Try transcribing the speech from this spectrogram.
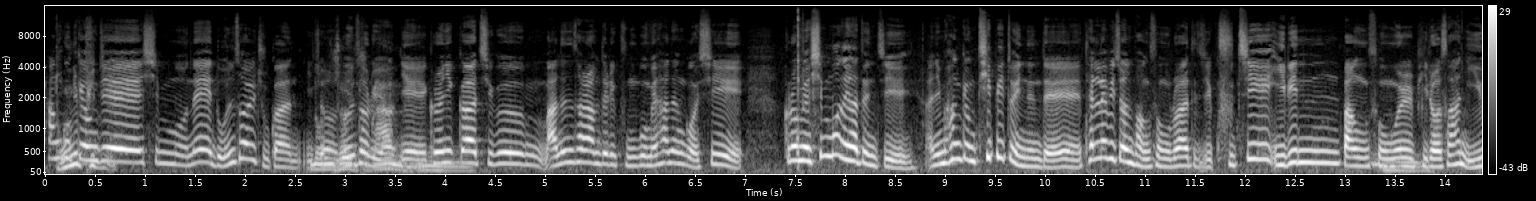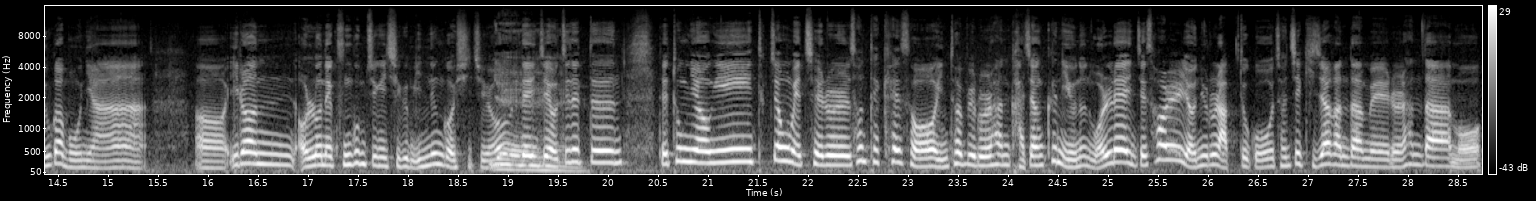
한국경제신문의 논설 주간이죠. 논설 논설 위원. 주간. 예. 음. 그러니까 지금 많은 사람들이 궁금해하는 것이 그러면 신문에 하든지 아니면 한경 TV도 있는데 텔레비전 방송으로 하든지 굳이 1인 방송을 음. 빌어서 한 이유가 뭐냐. 어, 이런 언론의 궁금증이 지금 있는 것이지요. 예. 근데 이제 어찌됐든 대통령이 특정 매체를 선택해서 인터뷰를 한 가장 큰 이유는 원래 이제 설 연휴를 앞두고 전체 기자간담회를 한다, 뭐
